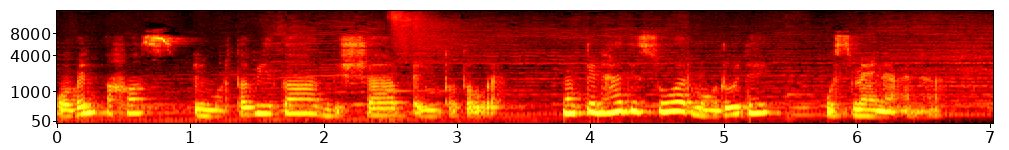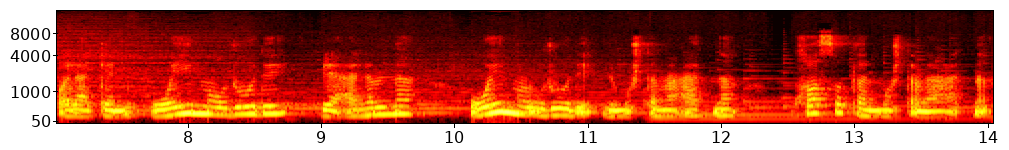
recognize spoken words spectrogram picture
وبالأخص المرتبطة بالشاب المتطوع. ممكن هذه الصور موجودة وسمعنا عنها ولكن وين موجودة بعالمنا؟ وين موجودة بمجتمعاتنا؟ وخاصة مجتمعاتنا.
